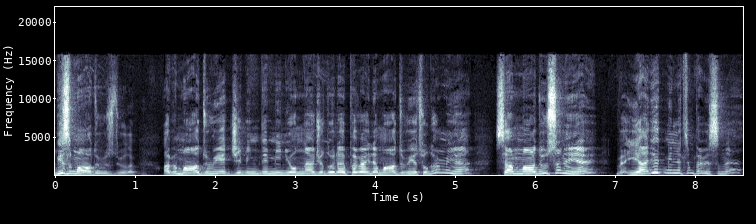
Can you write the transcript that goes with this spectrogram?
Biz mağduruz diyorlar. Abi mağduriyet cebinde milyonlarca dolar parayla mağduriyet olur mu ya? Sen mağdursan eğer iade et milletin parasını.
